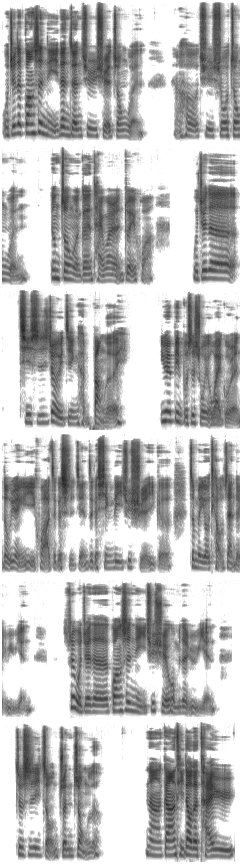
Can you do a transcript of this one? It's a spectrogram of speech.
我觉得，光是你认真去学中文，然后去说中文，用中文跟台湾人对话，我觉得其实就已经很棒了。诶因为并不是所有外国人都愿意花这个时间、这个心力去学一个这么有挑战的语言，所以我觉得光是你去学我们的语言，就是一种尊重了。那刚刚提到的台语，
